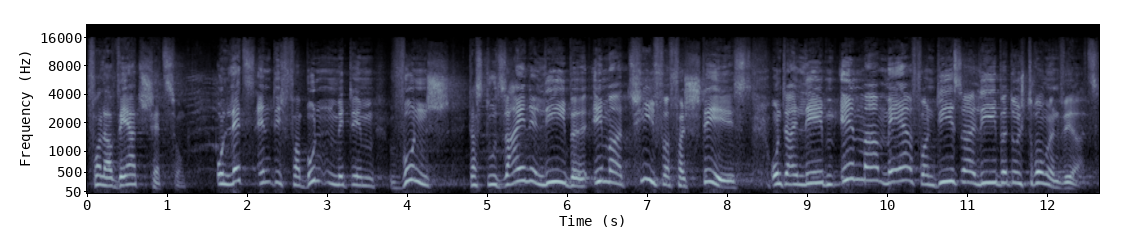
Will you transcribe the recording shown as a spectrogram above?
voller Wertschätzung und letztendlich verbunden mit dem Wunsch, dass du seine Liebe immer tiefer verstehst und dein Leben immer mehr von dieser Liebe durchdrungen wird.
